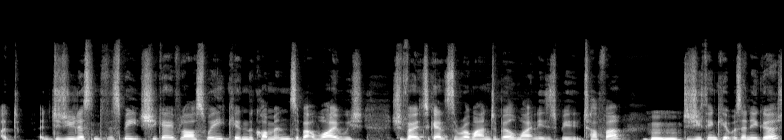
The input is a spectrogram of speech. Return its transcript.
Uh, Did you listen to the speech she gave last week in the Commons about why we sh- should vote against the Rwanda bill, why it needed to be tougher? Did you think it was any good?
